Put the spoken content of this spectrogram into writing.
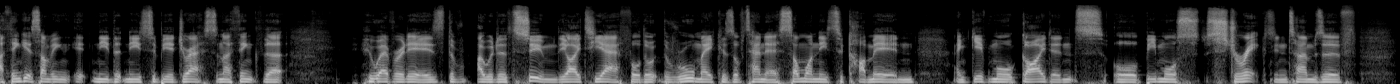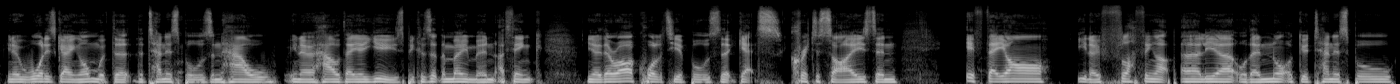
i think it's something it need that needs to be addressed and i think that whoever it is, the, I would assume the ITF or the, the rule makers of tennis, someone needs to come in and give more guidance or be more strict in terms of, you know, what is going on with the, the tennis balls and how, you know, how they are used. Because at the moment, I think, you know, there are quality of balls that gets criticized. And if they are, you know, fluffing up earlier or they're not a good tennis ball,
